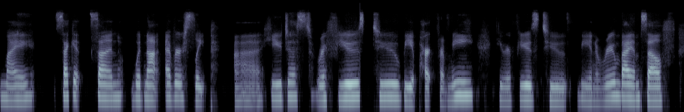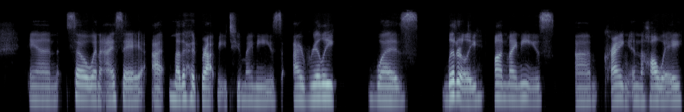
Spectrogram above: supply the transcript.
my second son would not ever sleep uh, he just refused to be apart from me. He refused to be in a room by himself. And so when I say uh, motherhood brought me to my knees, I really was literally on my knees, um, crying in the hallway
